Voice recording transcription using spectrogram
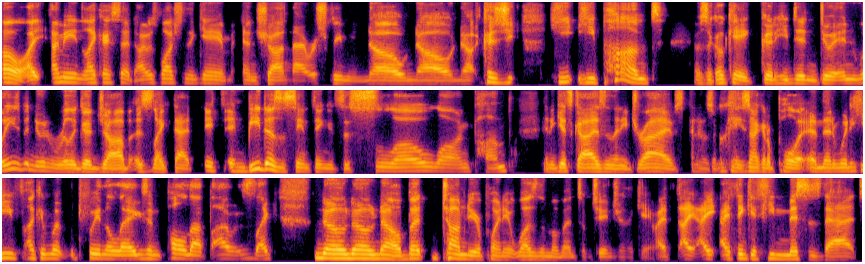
Oh, I, I mean, like I said, I was watching the game and Sean and I were screaming, no, no, no, because he he pumped. I was like, okay, good, he didn't do it. And what he's been doing a really good job is like that. It and B does the same thing. It's a slow, long pump, and he gets guys, and then he drives. And I was like, okay, he's not gonna pull it. And then when he fucking went between the legs and pulled up, I was like, no, no, no. But Tom, to your point, it was the momentum changer in the game. I I I think if he misses that,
